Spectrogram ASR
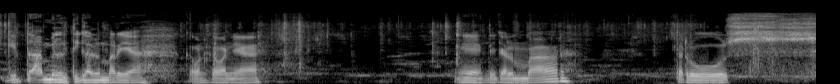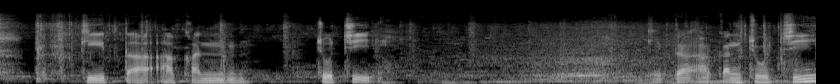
Kita ambil tiga lembar ya kawan-kawan ya. Nih tiga lembar. Terus kita akan cuci. Kita akan cuci.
